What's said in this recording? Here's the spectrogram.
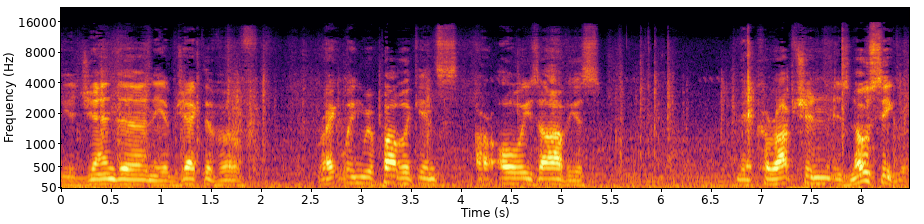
the agenda and the objective of right-wing Republicans are always obvious. Their corruption is no secret.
